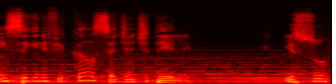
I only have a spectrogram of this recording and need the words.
insignificância diante dele. Isso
